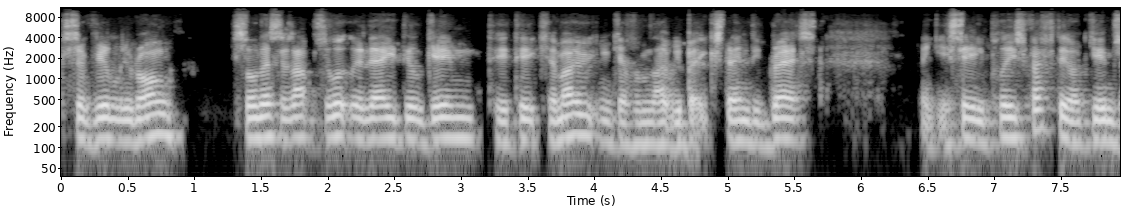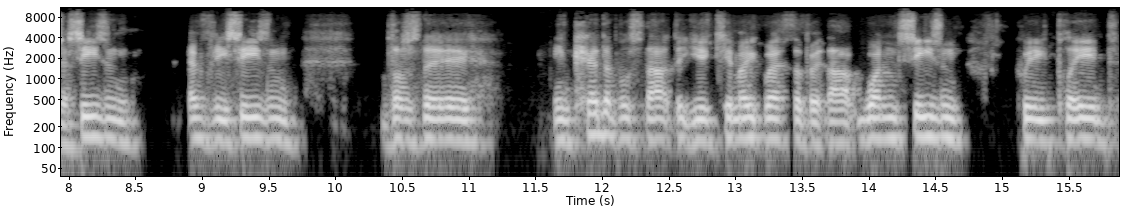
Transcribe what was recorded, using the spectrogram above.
severely wrong. So this is absolutely the ideal game to take him out and give him that wee bit extended rest. Like you say, he plays fifty odd games a season. Every season, there's the incredible stat that you came out with about that one season where he played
